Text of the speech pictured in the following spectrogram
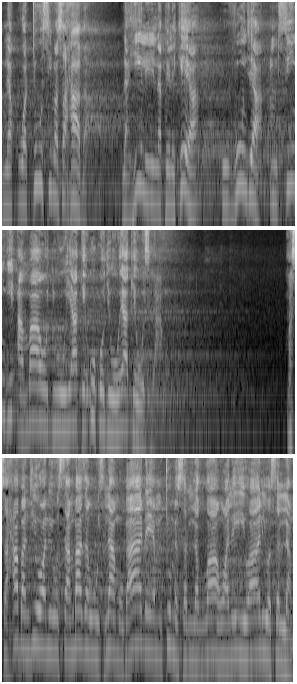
na kuwatusi masahaba na hili linapelekea kuvunja msingi ambao juu yake uko juu yake Uislamu. Masahaba ndio waliosambaza Uislamu baada ya Mtume sallallahu alayhi wa alihi wasallam.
